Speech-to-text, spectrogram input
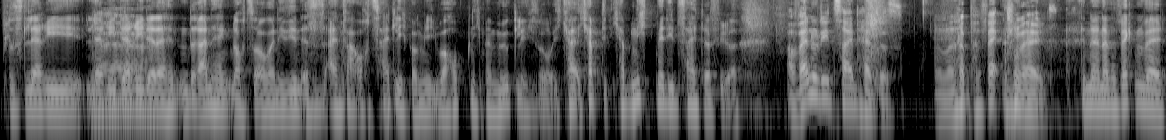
plus Larry, Larry Ja, Derry, der da hinten dran hängt, noch zu organisieren. Es ist einfach auch zeitlich bei mir überhaupt nicht mehr möglich. So. Ich, kann- ich habe ich hab nicht mehr die Zeit dafür. Aber wenn du die Zeit hättest, in einer perfekten Welt, In einer perfekten Welt.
